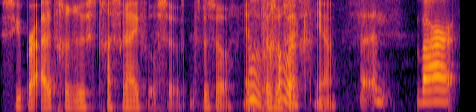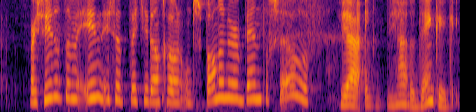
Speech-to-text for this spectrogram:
super uitgerust ga schrijven of zo. Het is best wel, ja, Oh, best wel gek. Ja. En waar, waar zit het hem in? Is dat dat je dan gewoon ontspannender bent of zo? Of? Ja, ik, ja, dat denk ik. ik.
